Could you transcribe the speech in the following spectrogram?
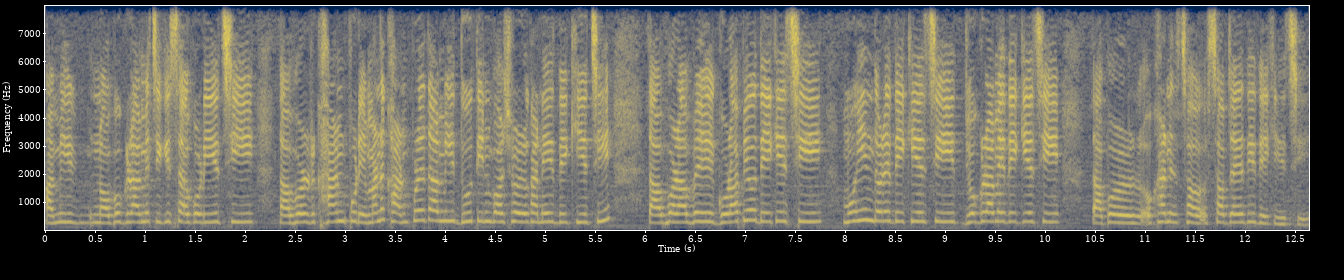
আমি নবগ্রামে চিকিৎসা করিয়েছি তারপর খানপুরে মানে খানপুরে তো আমি দু তিন বছর ওখানে দেখিয়েছি তারপর আমি গোড়াপেও দেখিয়েছি মহিন্দরে দেখিয়েছি যোগগ্রামে দেখিয়েছি তারপর ওখানে সব- সব জায়গাতেই দেখিয়েছি।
